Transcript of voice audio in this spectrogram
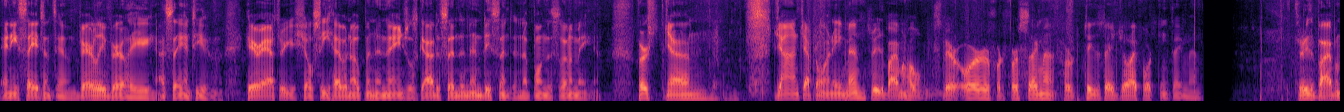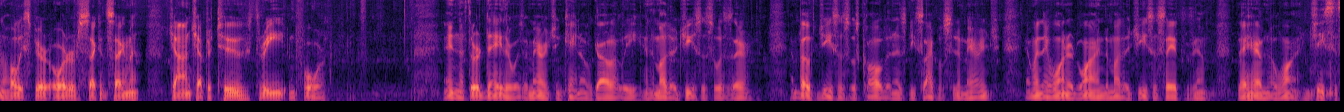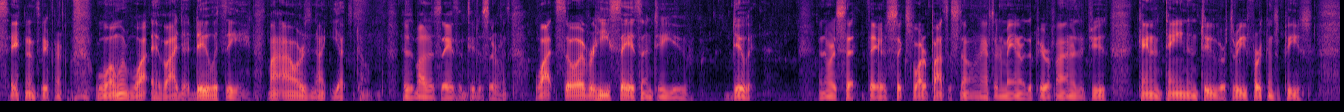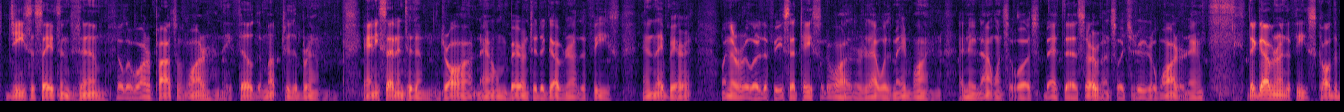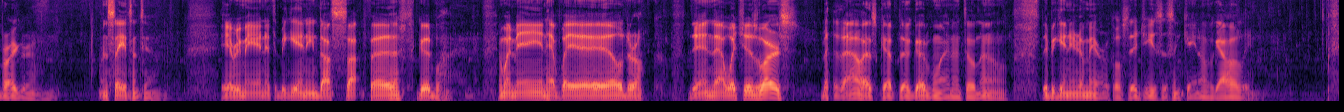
And he saith unto him, Verily, verily, I say unto you, hereafter you shall see heaven open, and the angels God ascending and descending upon the Son of Man. First John John chapter 1, amen. Through the Bible and Holy Spirit order for the first segment for Tuesday, July 14th, amen. Through the Bible and the Holy Spirit order, second segment, John chapter 2, 3, and 4. And the third day there was a marriage in Cana of Galilee, and the mother of Jesus was there. And both Jesus was called and his disciples to the marriage. And when they wanted wine, the mother of Jesus saith to them, They have no wine. Jesus saith unto her, Woman, what have I to do with thee? My hour is not yet come. His mother saith unto the servants, Whatsoever he saith unto you, do it. And there were set there six water pots of stone, after the manner of the purifying of the Jews, containing two or three firkins apiece. Jesus saith unto them, Fill the water pots with water, and they filled them up to the brim. And he said unto them, Draw out now, and bear unto the governor of the feast. And they bare it. When the ruler of the feast had tasted the water that was made wine, and knew not whence it was, but the servants which drew the water knew, the governor of the feast called the bridegroom and saith unto him, Every man at the beginning doth sup first good wine, and when men have well drunk, then that which is worse. But thou hast kept the good wine until now. The beginning of miracles did Jesus in Cana of Galilee.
